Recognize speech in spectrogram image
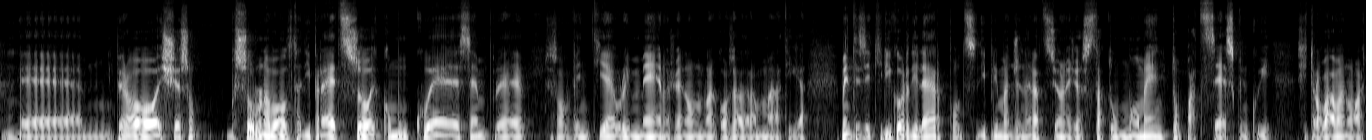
Mhm. ehm, però è sceso solo una volta di prezzo e comunque sempre sono 20 euro in meno, cioè non una cosa drammatica. Mentre se ti ricordi le AirPods di prima generazione c'è stato un momento pazzesco in cui si trovavano a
